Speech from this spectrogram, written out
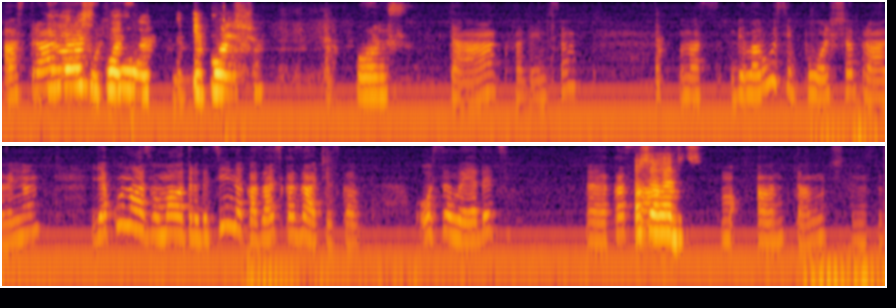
Австралія, Білорусь Польща. Польща. І Польща. Польща. Так, подивимося. У нас Білорусь і Польща, правильно. Яку назву мала традиційна казацька зачіска? Оселедець, е, каса. Оселедець. А, так, ну що у нас тут?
